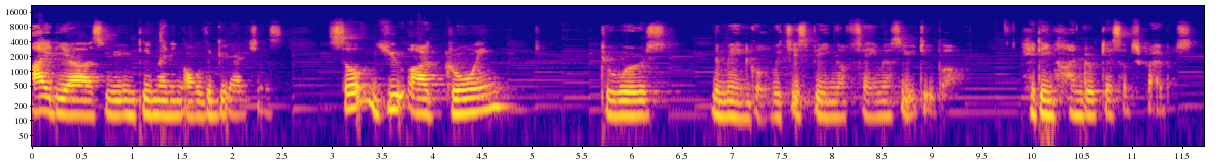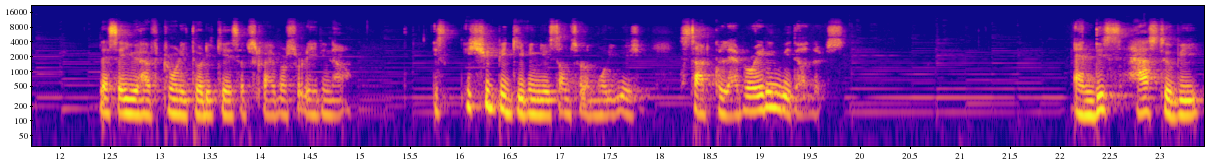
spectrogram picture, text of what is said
ideas, you're implementing all the good actions. So you are growing towards the main goal, which is being a famous YouTuber, hitting 100k subscribers. let's say you have 20 30k subscribers already now it should be giving you some sort of motivation. Start collaborating with others. And this has to be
